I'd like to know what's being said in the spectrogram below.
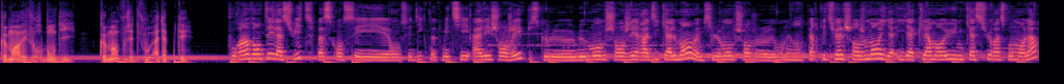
comment avez-vous rebondi? Comment vous êtes-vous adapté? Pour inventer la suite, parce qu'on s'est on s'est dit que notre métier allait changer, puisque le, le, monde changeait radicalement, même si le monde change, on est en perpétuel changement, il y a, il y a clairement eu une cassure à ce moment-là,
